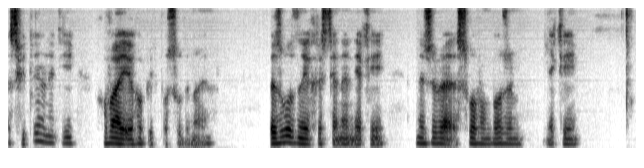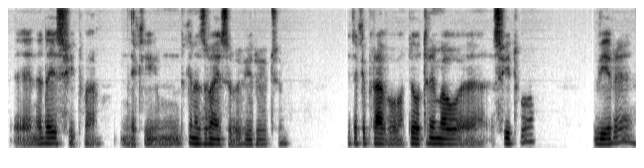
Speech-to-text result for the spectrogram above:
світильник і ховає його під посудиною. Безгузний християнин, який не живе Словом Божим, який е, не дає світла, який м, таки називає себе віруючим. І таке правило, ти отримав е, світло віри,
